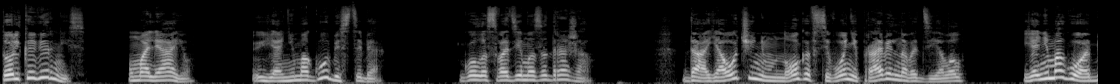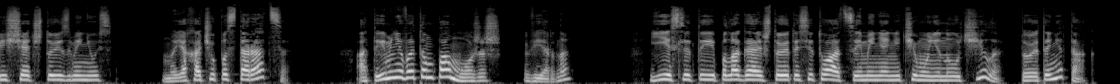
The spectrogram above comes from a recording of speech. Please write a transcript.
Только вернись, умоляю. Я не могу без тебя. Голос Вадима задрожал. «Да, я очень много всего неправильного делал. Я не могу обещать, что изменюсь, но я хочу постараться. А ты мне в этом поможешь, верно? Если ты полагаешь, что эта ситуация меня ничему не научила, то это не так.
